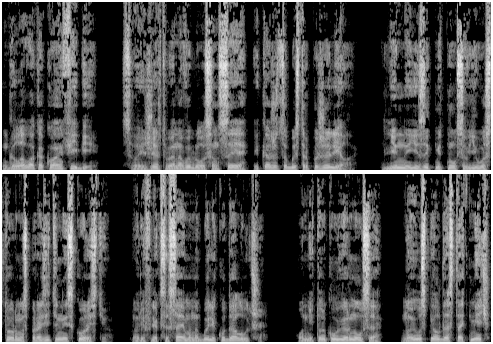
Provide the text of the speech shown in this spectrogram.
Голова как у амфибии. Своей жертвой она выбрала сенсея и, кажется, быстро пожалела. Длинный язык метнулся в его сторону с поразительной скоростью, но рефлексы Саймона были куда лучше. Он не только увернулся, но и успел достать меч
